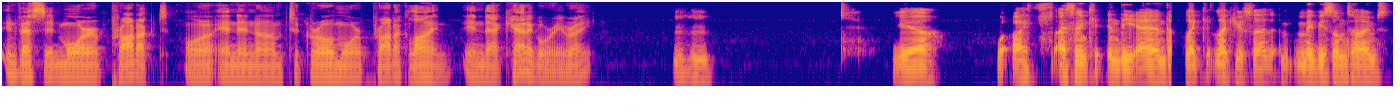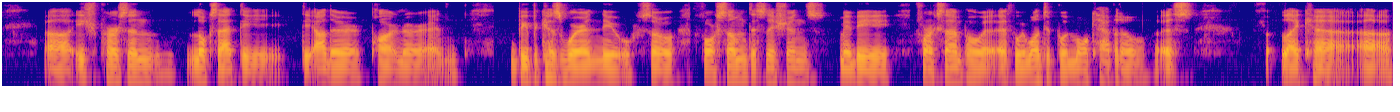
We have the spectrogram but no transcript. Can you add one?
invested more product or and then um, to grow more product line in that category, right? Mm-hmm. Yeah, well, I th- I think in the end, like like you said, maybe sometimes uh, each person looks at the the other partner and be because we're new. So for some decisions, maybe for example, if we want to put more capital, is like uh, uh,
